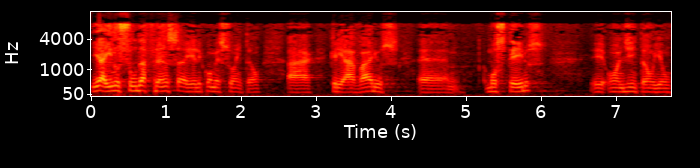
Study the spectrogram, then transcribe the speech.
E aí, no sul da França, ele começou, então, a criar vários é, mosteiros, onde então iam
